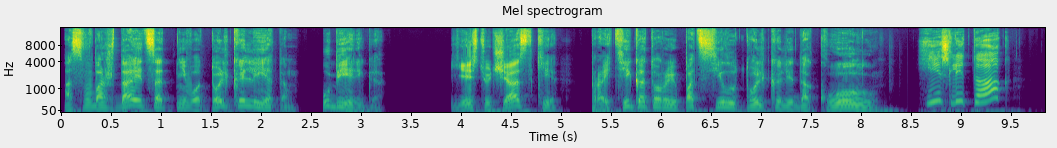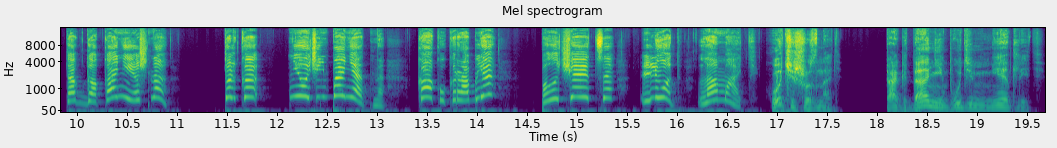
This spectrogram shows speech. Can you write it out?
освобождается от него только летом, у берега. Есть участки, пройти которые под силу только ледоколу. Если так, тогда конечно Только не очень понятно, как у корабля получается лед ломать Хочешь узнать? Тогда не будем медлить.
